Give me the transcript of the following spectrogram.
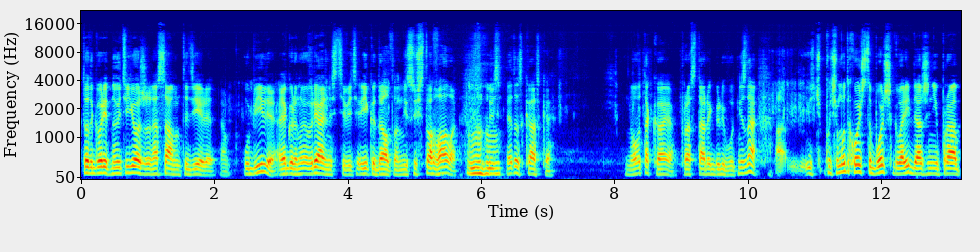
кто-то говорит, ну ведь ее же на самом-то деле там, убили, а я говорю, ну в реальности ведь Рика Далтон не существовало. Угу. То есть это сказка. Ну, вот такая, про старый Голливуд. Не знаю, а, почему-то хочется больше говорить даже не про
